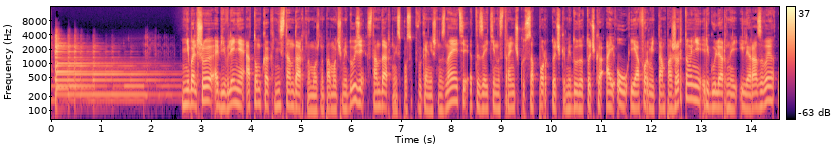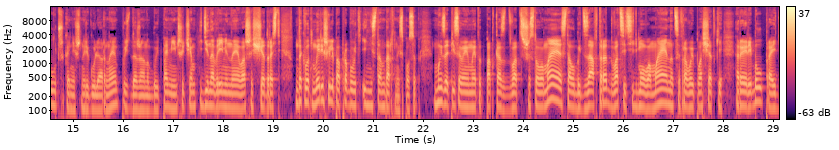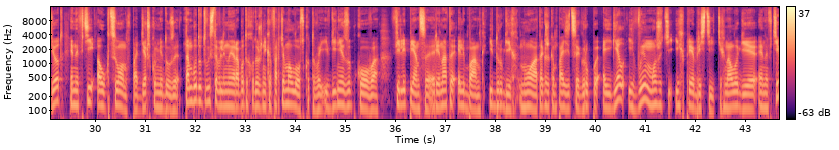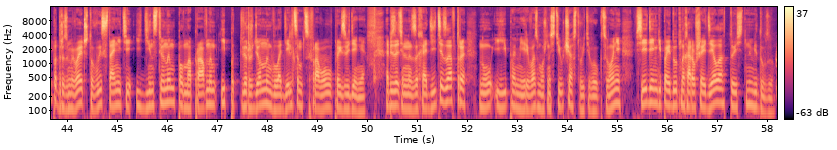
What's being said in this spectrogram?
Небольшое объявление о том, как нестандартно можно помочь Медузе. Стандартный способ вы, конечно, знаете. Это зайти на страничку support.meduza.io и оформить там пожертвование, регулярное или разовое. Лучше, конечно, регулярное, пусть даже оно будет поменьше, чем единовременная ваша щедрость. Ну так вот, мы решили попробовать и нестандартный способ. Мы записываем этот подкаст 26 мая, стало быть, завтра, 27 мая на цифровой площадке Rarible пройдет NFT-аукцион в поддержку Медузы. Там будут выставлены представлены работы художников Артема Лоскутова, Евгения Зубкова, Филиппенца, Рената Эльбанк и других, ну а также композиция группы Айгел, и вы можете их приобрести. Технология NFT подразумевает, что вы станете единственным полноправным и подтвержденным владельцем цифрового произведения. Обязательно заходите завтра, ну и по мере возможности участвуйте в аукционе. Все деньги пойдут на хорошее дело, то есть на «Медузу».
